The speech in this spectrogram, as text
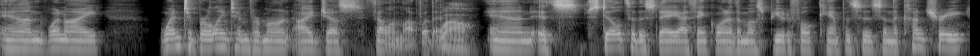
and when I went to Burlington, Vermont, I just fell in love with it. Wow. and it's still to this day i think one of the most beautiful campuses in the country.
